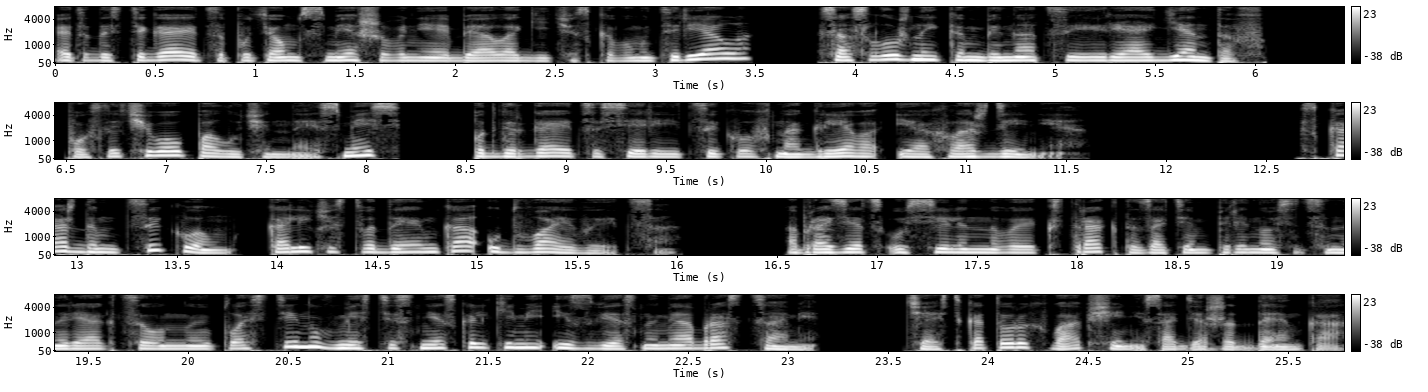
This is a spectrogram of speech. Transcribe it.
Это достигается путем смешивания биологического материала со сложной комбинацией реагентов, после чего полученная смесь подвергается серии циклов нагрева и охлаждения. С каждым циклом количество ДНК удваивается. Образец усиленного экстракта затем переносится на реакционную пластину вместе с несколькими известными образцами, часть которых вообще не содержит ДНК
